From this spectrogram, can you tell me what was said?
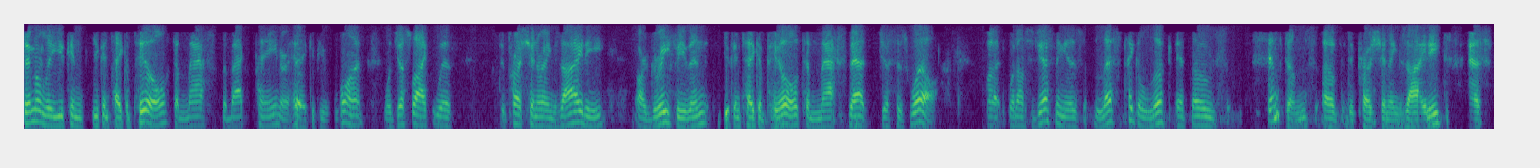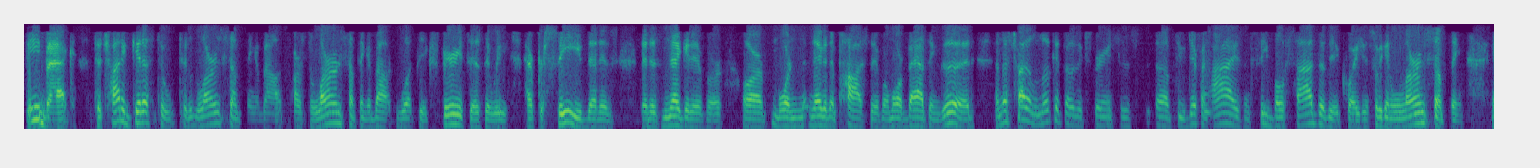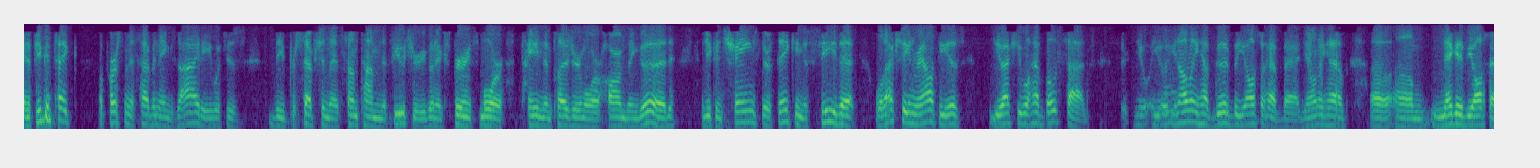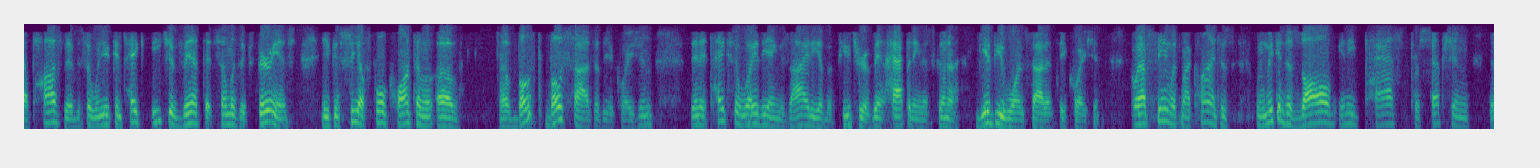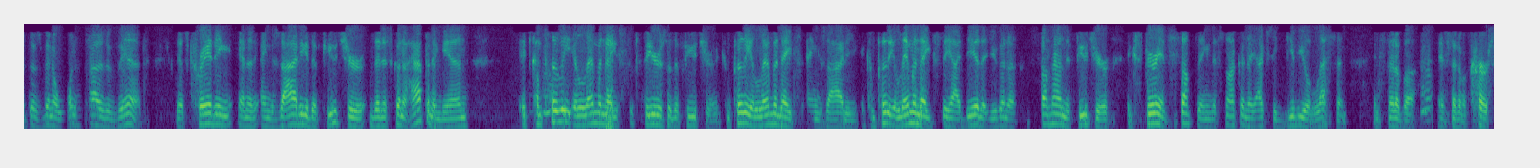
similarly, you can you can take a pill to mask the back pain or headache if you want. Well, just like with depression or anxiety, or grief even, you can take a pill to mask that just as well. But what I'm suggesting is let's take a look at those symptoms of depression, anxiety as feedback to try to get us to, to learn something about or to learn something about what the experience is that we have perceived that is that is negative or or more negative than positive or more bad than good. And let's try to look at those experiences uh, through different eyes and see both sides of the equation so we can learn something. And if you can take a person that's having anxiety, which is the perception that sometime in the future you're going to experience more pain than pleasure, more harm than good, and you can change their thinking to see that, well, actually in reality is you actually will have both sides. You, you, you not only have good, but you also have bad. You not only have uh, um, negative, you also have positive. So when you can take each event that someone's experienced, you can see a full quantum of of both both sides of the equation then it takes away the anxiety of a future event happening that's going to give you one side of the equation. What I've seen with my clients is when we can dissolve any past perception that there's been a one-sided event that's creating an anxiety of the future that it's going to happen again, it completely eliminates the fears of the future. It completely eliminates anxiety. It completely eliminates the idea that you're going to somehow in the future experience something that's not going to actually give you a lesson instead of a instead of a curse.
